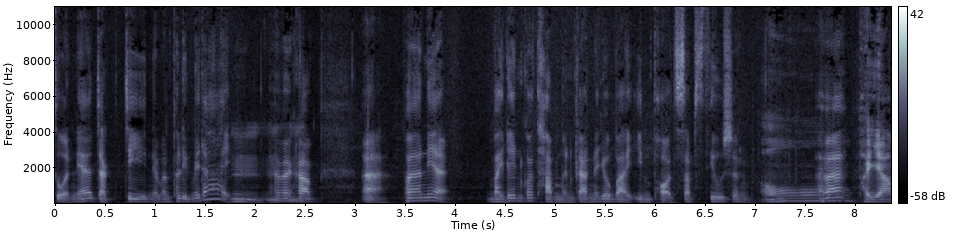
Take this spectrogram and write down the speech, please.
ส่วนเนี้ยจากจีนเนี่ยมันผลิตไม่ได้อืมใช่ไหมครับอ่าเพราะฉะนั้นเนี่ยไบเดนก็ทำเหมือนกันนโยบาย import substitution อ๋อใช่ไหมพยายาม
